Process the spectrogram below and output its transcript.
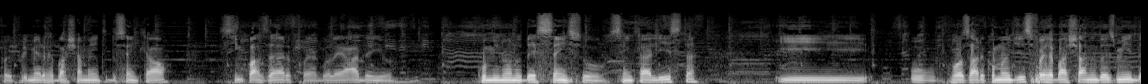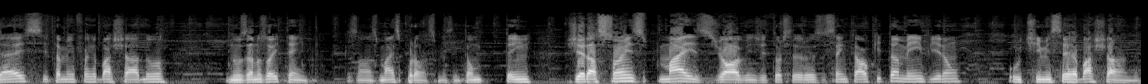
foi o primeiro rebaixamento do Central. 5 a 0 foi a goleada e o, culminou no descenso centralista. E o Rosário, como eu disse, foi rebaixado em 2010 e também foi rebaixado nos anos 80, que são as mais próximas. Então tem gerações mais jovens de torcedores do Central que também viram o time ser rebaixado.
